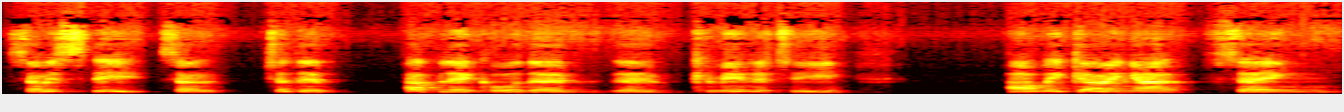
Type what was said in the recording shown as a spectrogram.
So is the so to the public or the the community, are we going out saying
